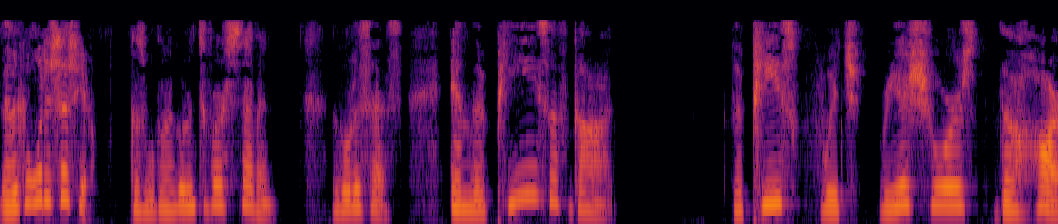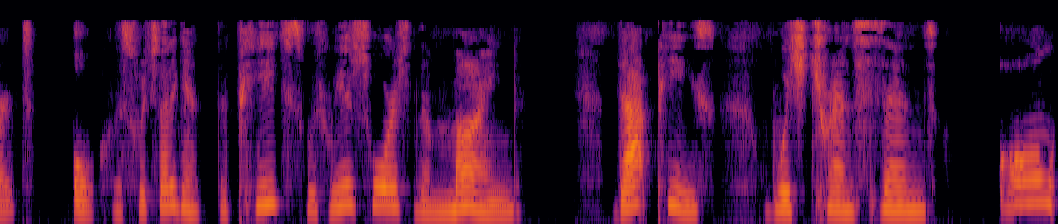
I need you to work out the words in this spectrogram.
Now look at what it says here, because we're going to go into verse 7. Look what it says. And the peace of God, The peace which reassures the heart. Oh, let's switch that again. The peace which reassures the mind. That peace which transcends all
